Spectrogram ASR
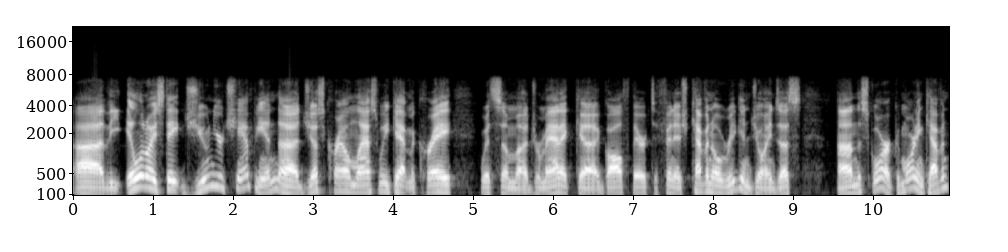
uh, the Illinois State Junior Champion, uh, just crowned last week at McRae with some uh, dramatic uh, golf there to finish. Kevin O'Regan joins us on the score. Good morning, Kevin.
